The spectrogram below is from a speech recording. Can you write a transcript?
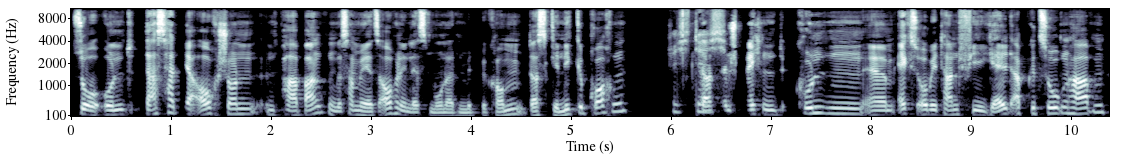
So, und das hat ja auch schon ein paar Banken, das haben wir jetzt auch in den letzten Monaten mitbekommen, das Genick gebrochen. Richtig. dass entsprechend Kunden ähm, exorbitant viel Geld abgezogen haben,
